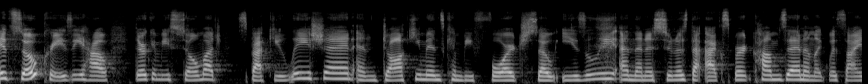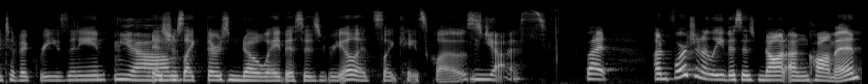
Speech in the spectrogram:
It's so crazy how there can be so much speculation and documents can be forged so easily. And then as soon as the expert comes in and like with scientific reasoning, Yeah. it's just like there's no way this is real. It's like case closed. yes. But unfortunately, this is not uncommon.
